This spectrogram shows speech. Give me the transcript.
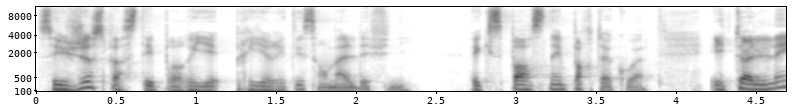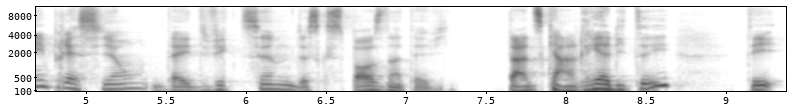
c'est juste parce que tes priorités sont mal définies. Fait qu'il se passe n'importe quoi. Et tu as l'impression d'être victime de ce qui se passe dans ta vie. Tandis qu'en réalité, tu es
